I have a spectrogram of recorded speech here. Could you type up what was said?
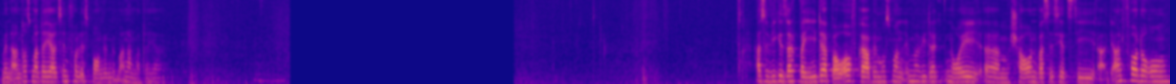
Und wenn anderes Material sinnvoll ist, bauen wir mit einem anderen Material. Also wie gesagt, bei jeder Bauaufgabe muss man immer wieder neu ähm, schauen, was ist jetzt die, die Anforderung,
